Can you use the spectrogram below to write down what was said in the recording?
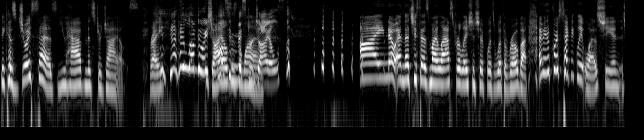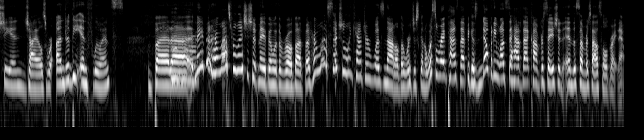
Because Joyce says you have Mr. Giles, right? Yeah, and I love the way she Giles calls him Mr. Giles. I know, and that she says my last relationship was with a robot. I mean, of course, technically it was. She and she and Giles were under the influence, but uh, it may have been her last relationship. May have been with a robot, but her last sexual encounter was not. Although we're just going to whistle right past that because nobody wants to have that conversation in the Summers household right now.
